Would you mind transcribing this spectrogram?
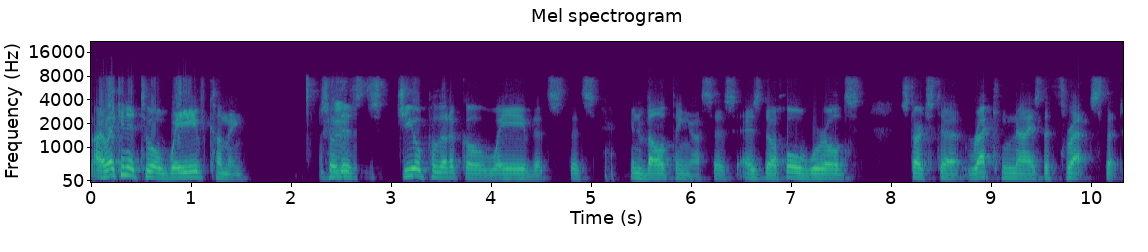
I liken it to a wave coming. So mm-hmm. there's this geopolitical wave that's that's enveloping us as as the whole world starts to recognize the threats that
